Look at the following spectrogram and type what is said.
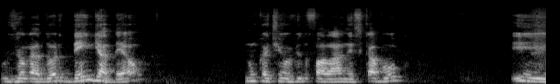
o jogador Dengue Adele. Nunca tinha ouvido falar nesse caboclo. E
